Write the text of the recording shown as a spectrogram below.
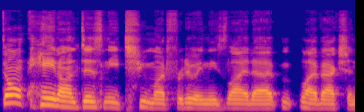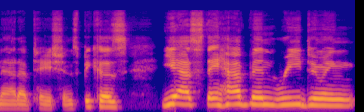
don't hate on Disney too much for doing these live live action adaptations because yes, they have been redoing,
